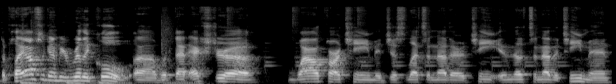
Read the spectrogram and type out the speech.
the playoffs are gonna be really cool uh, with that extra wild card team, it just lets another team it lets another team in.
